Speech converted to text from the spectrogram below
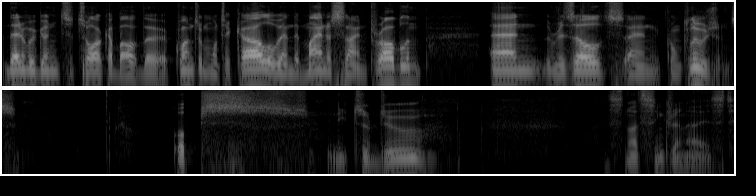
Then we're going to talk about the quantum Monte Carlo and the minus sign problem, and results and conclusions. Oops, need to do, it's not synchronized.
